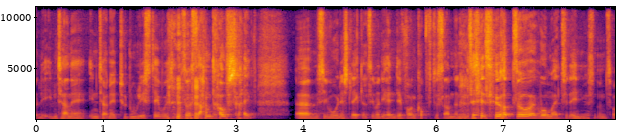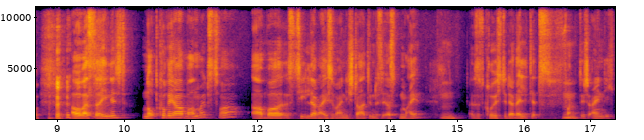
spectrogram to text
eine interne, interne To-Do-Liste, wo ich so Sachen draufschreibe. Ähm, Simone schlägt als immer die Hände vor den Kopf zusammen, wenn sie das hört, so, wo wir jetzt wieder hin müssen und so. Aber was dahin ist, Nordkorea waren wir jetzt zwar, aber mhm. das Ziel der Reise war eigentlich Stadion des 1. Mai. Mhm. Also das größte der Welt jetzt mhm. faktisch eigentlich.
